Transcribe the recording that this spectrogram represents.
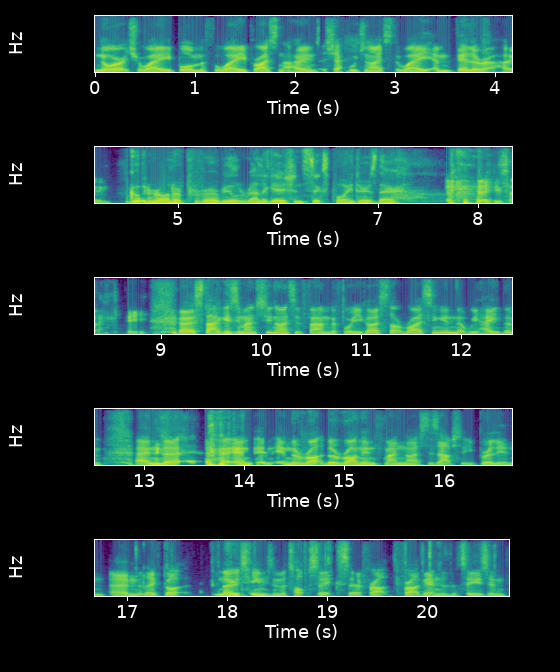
Norwich away, Bournemouth away, Brighton at home, Sheffield United away, and Villa at home. Good good run of proverbial relegation six pointers there. exactly. Uh, Stag is a Manchester United fan. Before you guys start writing in that we hate them, and uh, and in, in the run, the run in for Man United is absolutely brilliant. Um, they've got no teams in the top six uh, throughout throughout the end of the season,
